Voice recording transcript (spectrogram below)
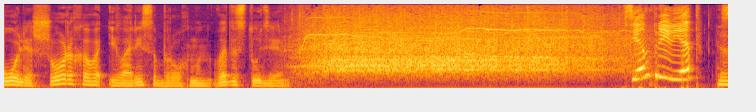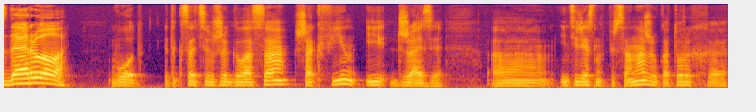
Оля Шорохова и Лариса Брохман в этой студии. Всем привет! Здорово! Вот. Это, кстати, уже голоса Шакфин и Джази. э, интересных персонажей, у которых э,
